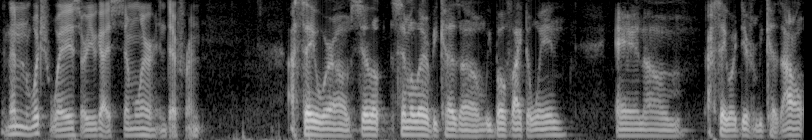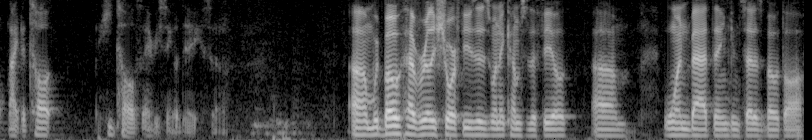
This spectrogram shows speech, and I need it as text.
And then, which ways are you guys similar and different? I say we're um, similar because um, we both like to win, and um, I say we're different because I don't like to talk. He talks every single day, so. Um, we both have really short fuses when it comes to the field. Um, one bad thing can set us both off.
